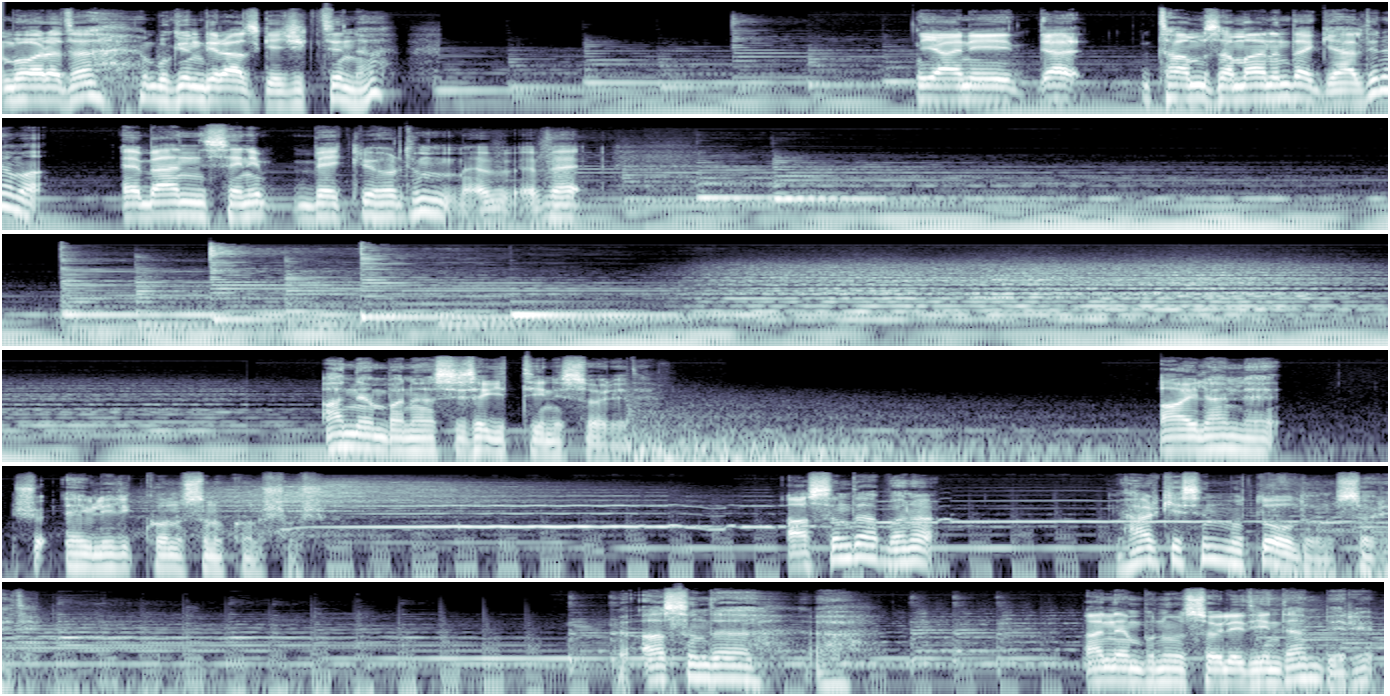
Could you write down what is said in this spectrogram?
Bu arada bugün biraz geciktin ha? Yani ya, tam zamanında geldin ama e, ben seni bekliyordum e, ve... Annem bana size gittiğini söyledi. Ailenle şu evlilik konusunu konuşmuş. Aslında bana herkesin mutlu olduğunu söyledi. Aslında ah, annem bunu söylediğinden beri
